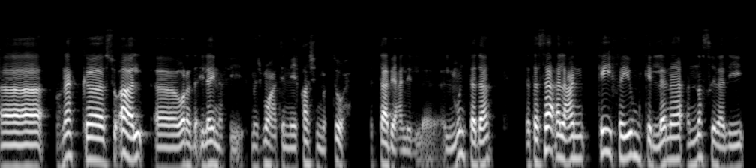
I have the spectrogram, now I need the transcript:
آه، هناك سؤال آه، ورد إلينا في مجموعة النقاش المفتوح التابعة للمنتدى تتساءل عن كيف يمكن لنا أن نصل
